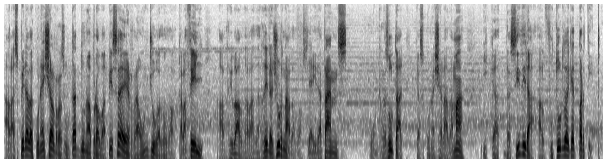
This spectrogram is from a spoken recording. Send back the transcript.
a l'espera de conèixer el resultat d'una prova PCR a un jugador del Calafell, el rival de la darrera jornada dels lleidatans. Un resultat que es coneixerà demà i que decidirà el futur d'aquest partit.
